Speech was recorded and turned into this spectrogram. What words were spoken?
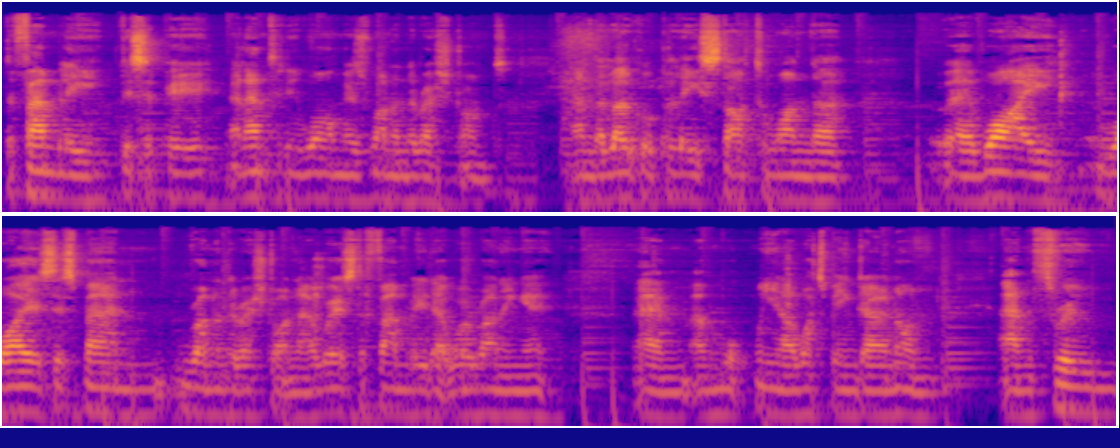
the family disappear and Anthony Wong is running the restaurant, and the local police start to wonder uh, why why is this man running the restaurant now? Where's the family that were running it, um, and what, you know what's been going on? And through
